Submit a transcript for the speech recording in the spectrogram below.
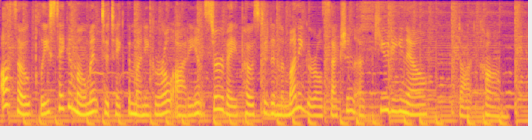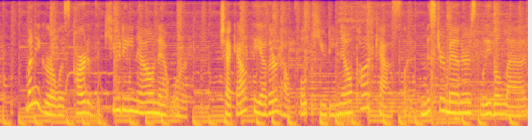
Also, please take a moment to take the Money Girl audience survey posted in the Money Girl section of QDNow.com. Money Girl is part of the QD Now network. Check out the other helpful QD Now podcasts like Mr. Manners Legal Lad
